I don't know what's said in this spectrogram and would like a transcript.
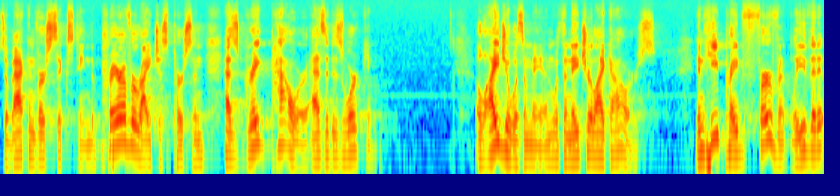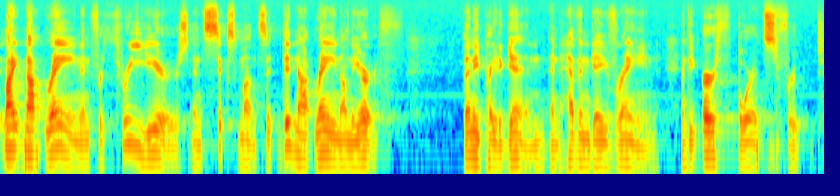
So, back in verse 16, the prayer of a righteous person has great power as it is working. Elijah was a man with a nature like ours, and he prayed fervently that it might not rain, and for three years and six months it did not rain on the earth. Then he prayed again, and heaven gave rain, and the earth bore its fruit.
